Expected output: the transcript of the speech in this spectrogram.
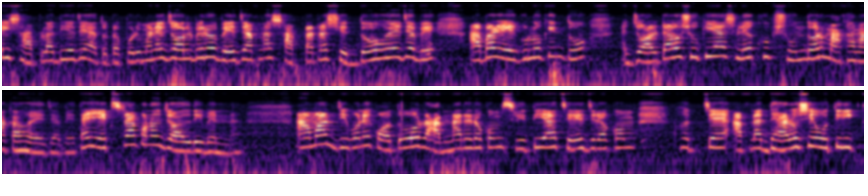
এই শাপলা দিয়ে যে এতটা পরিমাণে জল বেরোবে যে আপনার শাপলাটা সেদ্ধও হয়ে যাবে, আবার এগুলো কিন্তু জলটাও শুকিয়ে আসলে খুব সুন্দর মাখা মাখা হয়ে যাবে। তাই এক্সট্রা কোনো জল দিবেন না। আমার জীবনে কত রান্নার এরকম স্মৃতি আছে, যেরকম হচ্ছে আপনার ঢ্যাঁড়সে অতিরিক্ত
